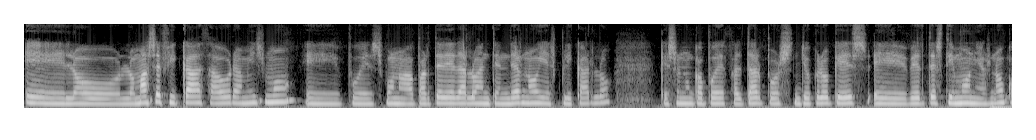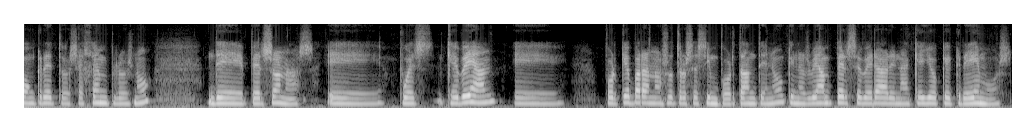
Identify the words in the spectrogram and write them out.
eh, lo, más eficaz ahora mismo, eh, pues bueno, aparte de darlo a entender ¿no? y explicarlo, que eso nunca puede faltar, pues yo creo que es eh, ver testimonios, ¿no? Concretos, ejemplos, ¿no? De personas, eh, pues que vean eh, por qué para nosotros es importante, ¿no? Que nos vean perseverar en aquello que creemos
